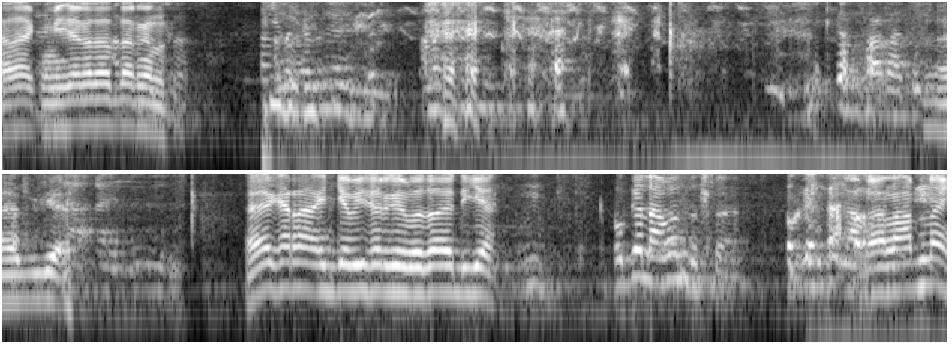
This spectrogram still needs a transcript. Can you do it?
আর এক মিশা কথা দরকার না এই খারা ইনকে বিচার করব তো এদিকে। ওকে লাভান দস ওকে না, লাভ নাই।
